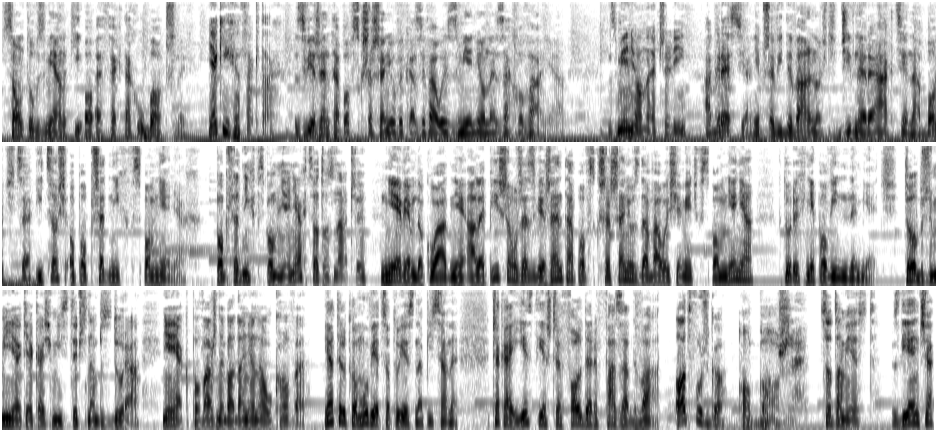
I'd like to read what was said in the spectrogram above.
Są tu wzmianki o efektach ubocznych. Jakich efektach? Zwierzęta po wskrzeszeniu wykazywały zmienione zachowania. Zmienione, czyli Agresja, nieprzewidywalność, dziwne reakcje na bodźce i coś o poprzednich wspomnieniach. Poprzednich wspomnieniach? Co to znaczy? Nie wiem dokładnie, ale piszą, że zwierzęta po wskrzeszeniu zdawały się mieć wspomnienia, których nie powinny mieć. To brzmi jak jakaś mistyczna bzdura, nie jak poważne badania naukowe. Ja tylko mówię, co tu jest napisane. Czekaj, jest jeszcze folder faza 2. Otwórz go. O Boże. Co tam jest? Zdjęcia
